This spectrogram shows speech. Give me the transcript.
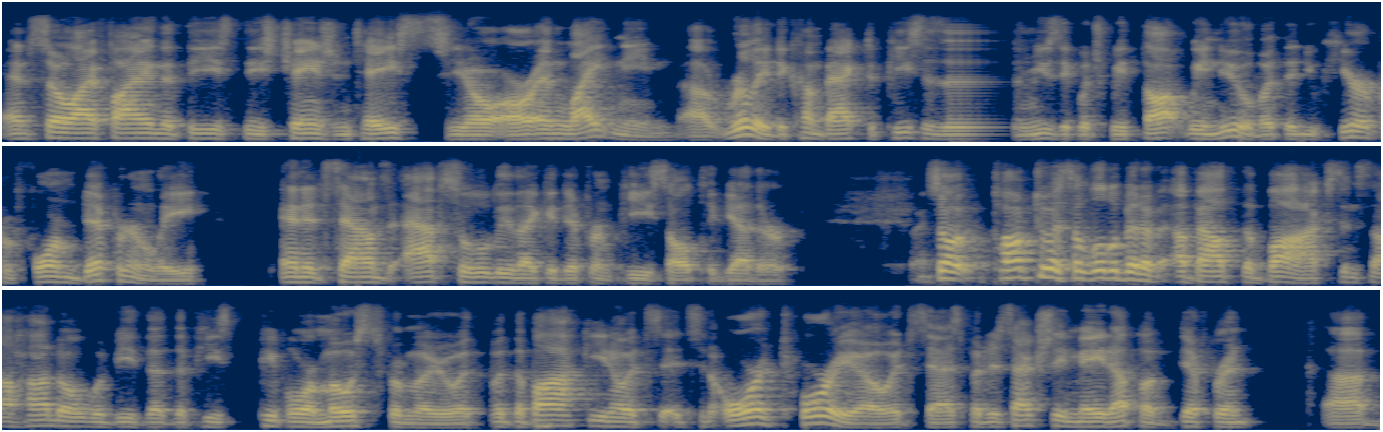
and so i find that these these change in tastes you know are enlightening uh, really to come back to pieces of music which we thought we knew but then you hear it performed differently and it sounds absolutely like a different piece altogether so talk to us a little bit of, about the Bach, since the Handel would be the, the piece people are most familiar with. But the Bach, you know, it's it's an oratorio, it says, but it's actually made up of different uh,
